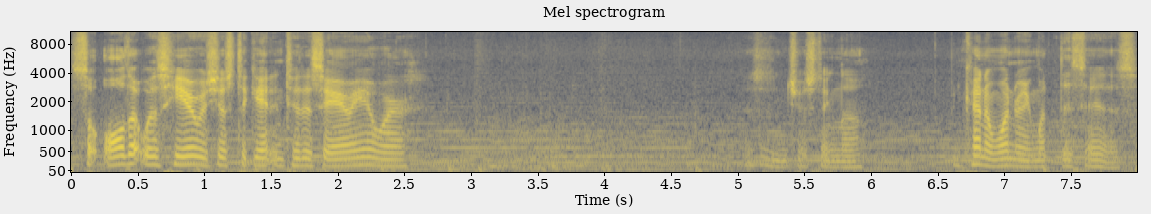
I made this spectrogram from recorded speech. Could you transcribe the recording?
So all that was here was just to get into this area where... This is interesting though. I'm kind of wondering what this is.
